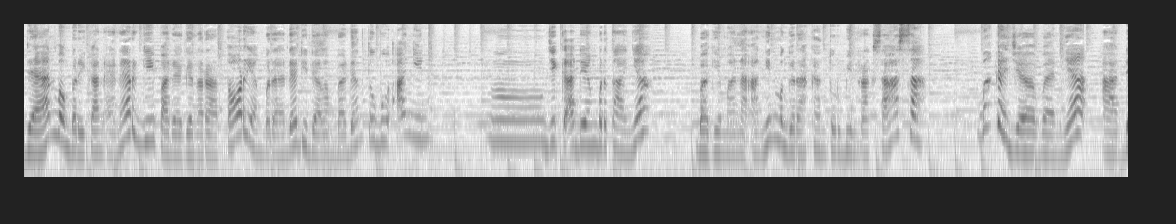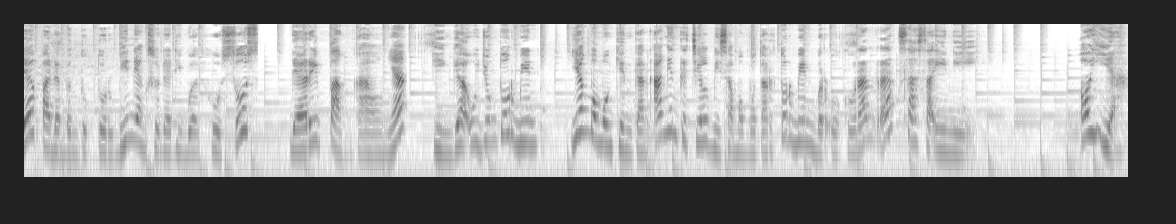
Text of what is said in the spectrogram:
dan memberikan energi pada generator yang berada di dalam badan tubuh angin. Hmm, jika ada yang bertanya, bagaimana angin menggerakkan turbin raksasa? Maka jawabannya ada pada bentuk turbin yang sudah dibuat khusus dari pangkalnya hingga ujung turbin yang memungkinkan angin kecil bisa memutar turbin berukuran raksasa ini. Oh iya,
